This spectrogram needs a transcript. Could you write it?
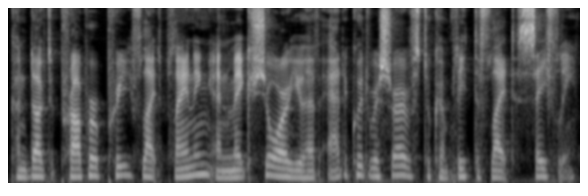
Conduct proper pre-flight planning and make sure you have adequate reserves to complete the flight safely.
